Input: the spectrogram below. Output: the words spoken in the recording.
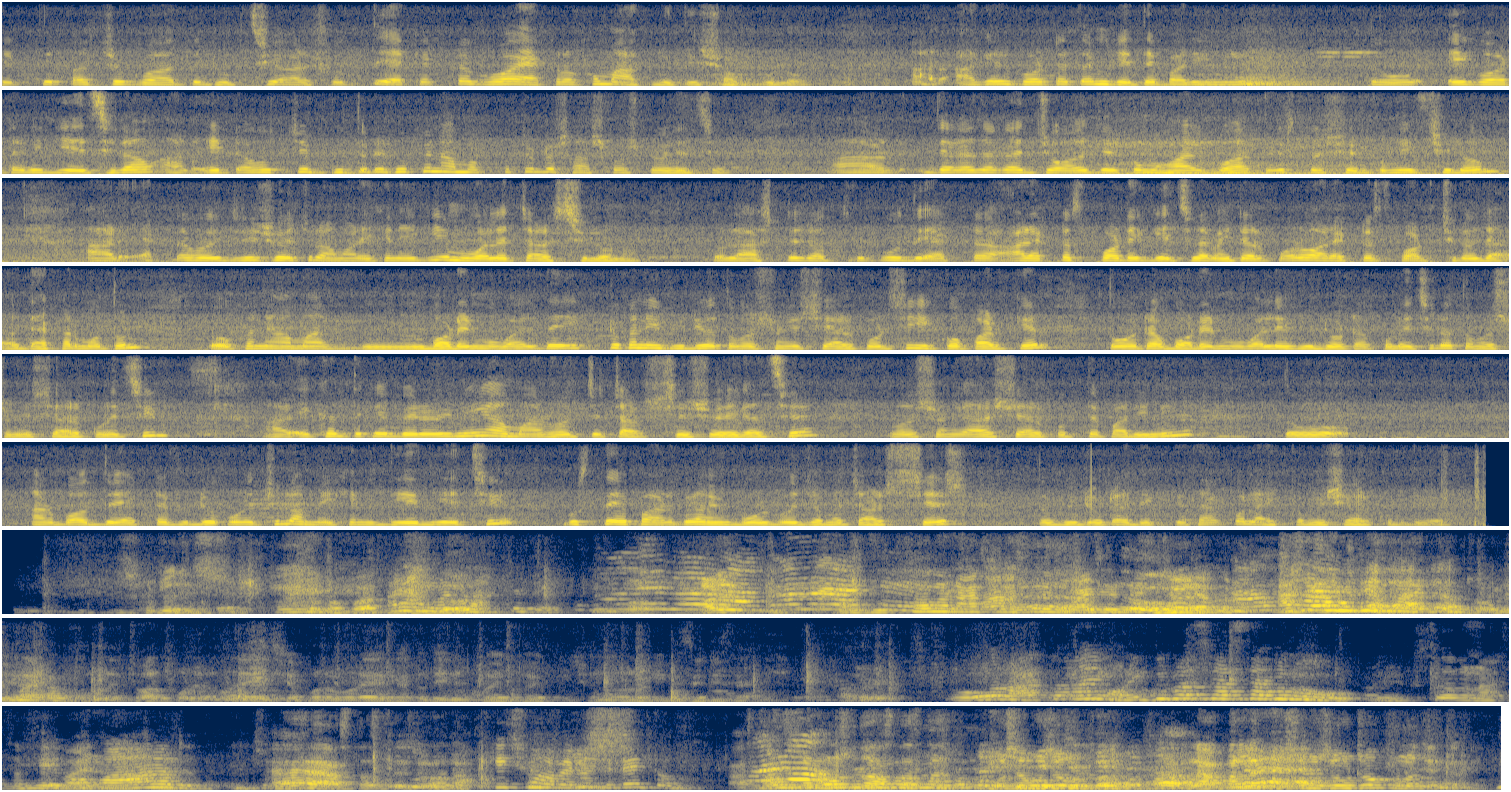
দেখতে পাচ্ছ গুহাতে ঢুকছি আর সত্যি এক একটা গোয়া একরকম আকৃতির সবগুলো। আর আগের ঘরটাতে আমি যেতে পারিনি। তো এই ঘরটা আমি গিয়েছিলাম আর এটা হচ্ছে ভিতরে ঢুকে না আমার প্রচণ্ড শ্বাসকষ্ট হয়েছে। আর জায়গায় জায়গায় জল যেরকম হয় গুহাতে তো সেরকমই ছিল। আর একটা হয়ে জিনিস হয়েছিল, আমার এখানে গিয়ে মোবাইলের চার্জ ছিল না। তো লাস্টে যতটুকু দু একটা, আর একটা স্পটে গিয়েছিলাম, এটার পরও আর একটা স্পট ছিল দেখার মতন। তো ওখানে আমার বরের মোবাইল দিয়ে একটুখানি ভিডিও তোমার সঙ্গে শেয়ার করছি ইকো পার্কের তো ওটা বরের মোবাইলে ভিডিওটা করেছিল, তোমার সঙ্গে শেয়ার করেছি। আর এখান থেকে বেরোয়নি, আমার হচ্ছে চার্জ শেষ হয়ে গেছে। তোমার সঙ্গে আর শেয়ার করতে পারিনি। তো আর বদ্ধ একটা ভিডিও করেছিল, আমি এখানে দিয়ে দিয়েছি। বুঝতেই পারবে, আমি বলব যে আমার চার্জ শেষ। তো ভিডিওটা দেখতে থাকো লাইক কমেন্ট শেয়ার করে দিও। জল পড়ে পড়ে এসে পড়ে পড়ে এতদিন ক্ষয় ক্ষয় কি সুন্দর ডিজাইন ও রাস্তা নাই অনেক দূর আছে রাস্তা এখনও। আস্তে আস্তে চলো না। কিছু হবে না সেটাই তো। আস্তে আস্তে শুধু আস্তে আস্তে বসে বসে উঠবা। না পারলে বসে বসে উঠো কোনো চিন্তা নেই।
